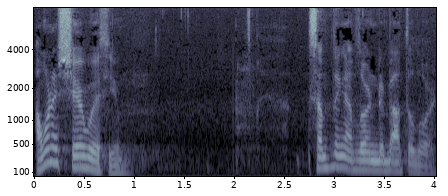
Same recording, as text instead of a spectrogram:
I want to share with you something I've learned about the Lord.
